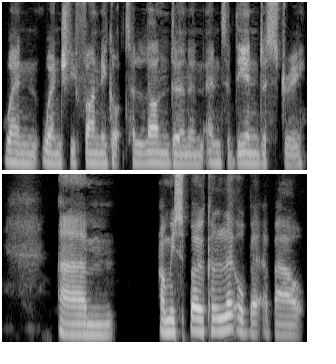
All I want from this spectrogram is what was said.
when when she finally got to London and entered the industry. Um, and we spoke a little bit about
